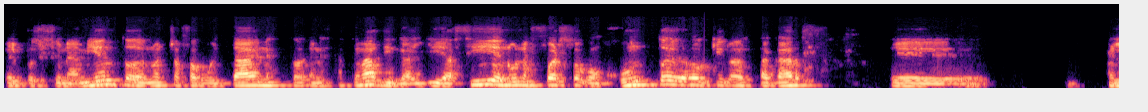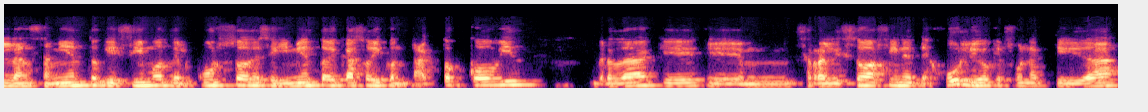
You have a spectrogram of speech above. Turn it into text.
el posicionamiento de nuestra facultad en, esto, en estas temáticas. Y así, en un esfuerzo conjunto, quiero destacar eh, el lanzamiento que hicimos del curso de seguimiento de casos y contactos COVID, ¿verdad? Que eh, se realizó a fines de julio, que fue una actividad,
